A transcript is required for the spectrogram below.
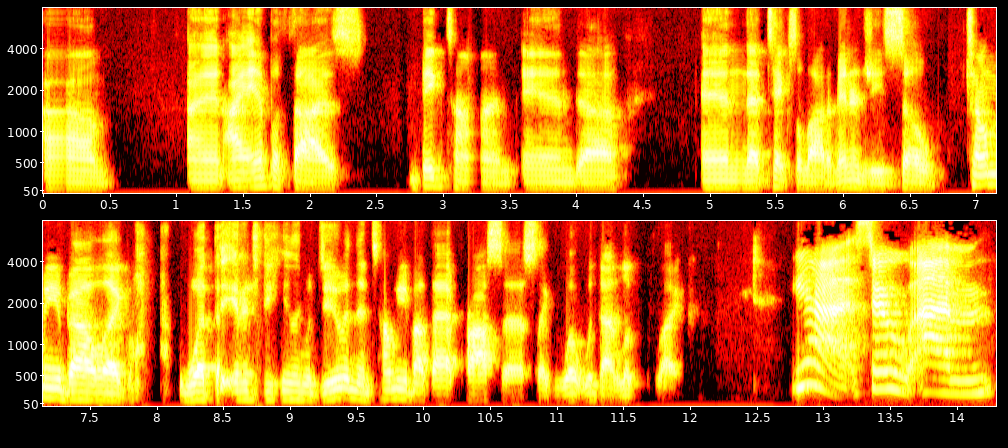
um, and I empathize big time, and uh, and that takes a lot of energy. So tell me about like what the energy healing would do, and then tell me about that process. Like, what would that look like? Yeah. So, um,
